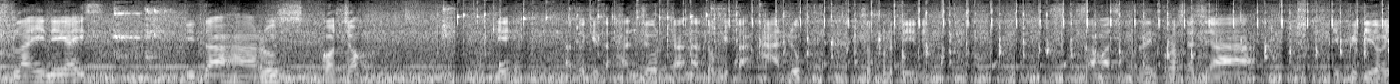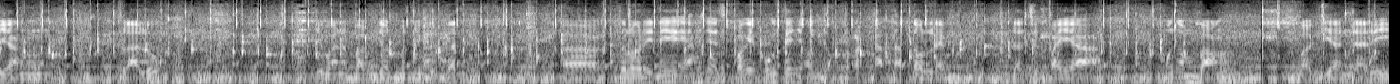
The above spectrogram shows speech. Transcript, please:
Setelah ini guys kita harus kocok. Oke atau kita hancurkan atau kita aduk seperti ini. Sama seperti prosesnya di video yang lalu di mana Bang John menyebutkan uh, telur ini hanya sebagai fungsinya untuk perekat atau lem dan supaya mengembang bagian dari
